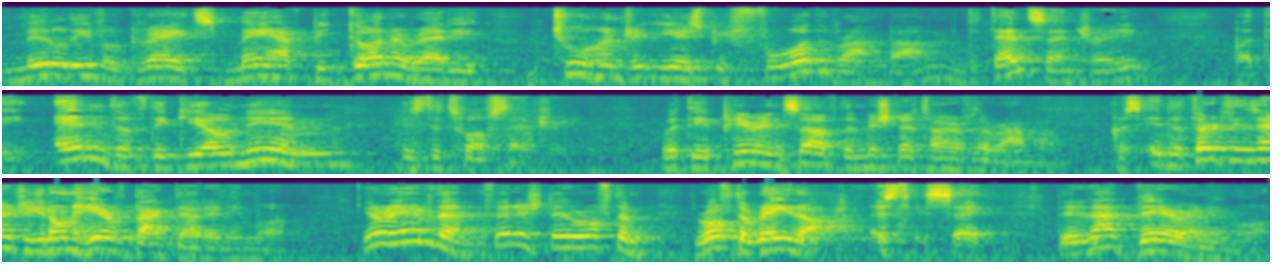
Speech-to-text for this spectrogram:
medieval greats, may have begun already 200 years before the Rambam, the 10th century, but the end of the Geonim is the 12th century, with the appearance of the Mishneh Torah of the Rambam. Because in the 13th century, you don't hear of Baghdad anymore. You don't hear of them. Finished. They're off the, they're off the radar, as they say. They're not there anymore.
